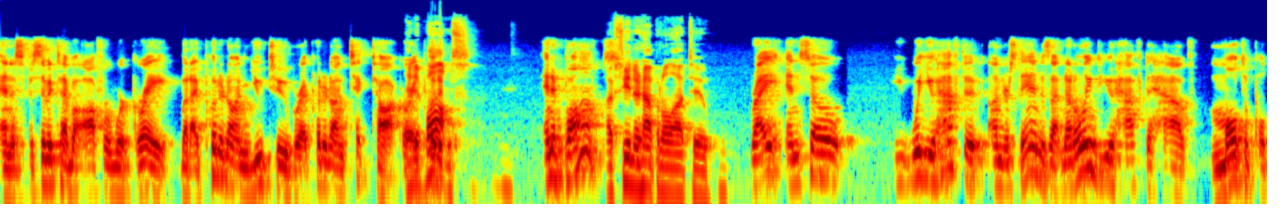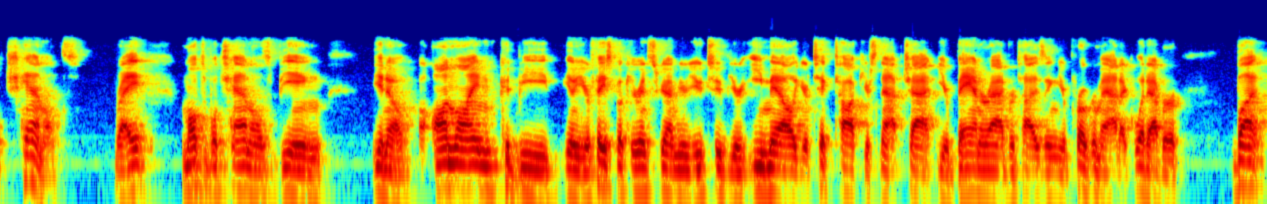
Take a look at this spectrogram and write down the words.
and a specific type of offer work great, but I put it on YouTube or I put it on TikTok or And I it bombs. and it bombs. I've seen it happen a lot too. right? And so what you have to understand is that not only do you have to have multiple channels, right? Multiple channels being, you know, online could be, you know, your Facebook, your Instagram, your YouTube, your email, your TikTok, your Snapchat, your banner advertising, your programmatic, whatever. But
